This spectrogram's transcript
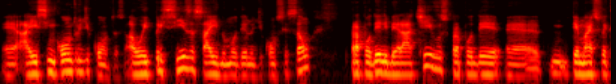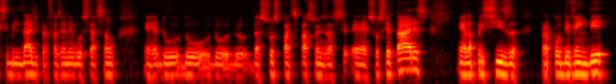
é, a esse encontro de contas. A Oi precisa sair do modelo de concessão para poder liberar ativos, para poder é, ter mais flexibilidade para fazer a negociação é, do, do, do, das suas participações é, societárias, ela precisa para poder vender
